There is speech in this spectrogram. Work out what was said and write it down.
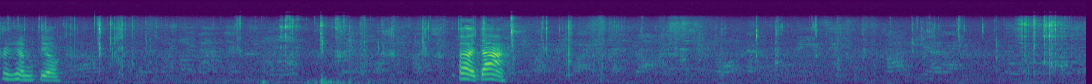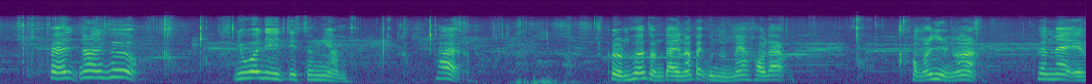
กระเทียมเจียว อร่อยจ้าเฟซน่าชื่อยุวดีจิตเสงี่ยม ใช่เผื่อเพื่อนสนใจนะ ไปอุดหนุนแม่เขาได้ ของแม่หญิงนั่นแหละเพื่อนแม่เอง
